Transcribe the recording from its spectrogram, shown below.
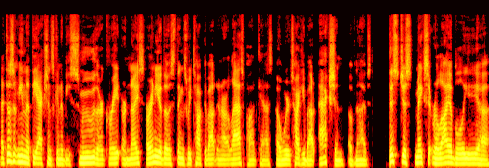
That doesn't mean that the action is going to be smooth or great or nice or any of those things we talked about in our last podcast. Uh, we were talking about action of knives. This just makes it reliably, uh,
